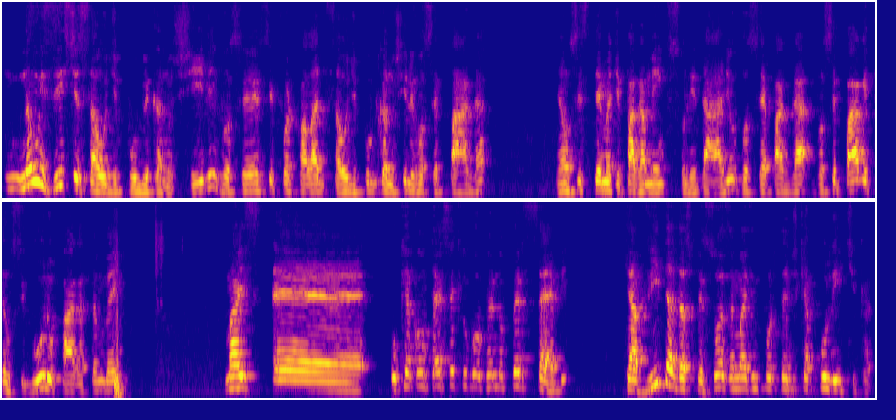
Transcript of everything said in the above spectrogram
Não existe saúde pública no Chile. Você, se for falar de saúde pública no Chile, você paga. É um sistema de pagamento solidário. Você paga, você paga e teu seguro paga também. Mas é, o que acontece é que o governo percebe que a vida das pessoas é mais importante que a política.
